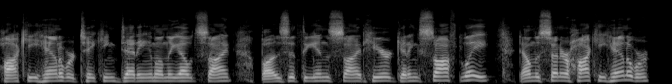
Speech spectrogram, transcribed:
Hockey Hanover taking dead aim on the outside. Buzz at the inside here. Getting soft late. Down the center, Hockey Hanover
